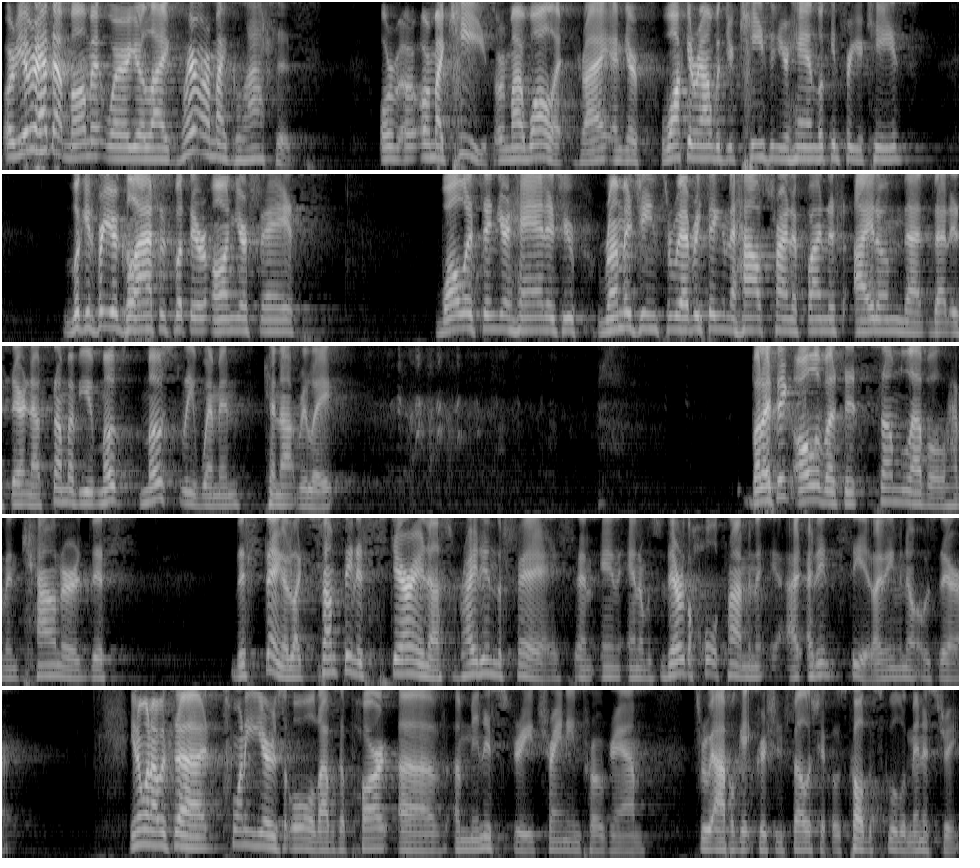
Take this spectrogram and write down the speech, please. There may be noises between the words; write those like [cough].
Or have you ever had that moment where you're like, where are my glasses? Or, or, or, my keys or my wallet, right? And you're walking around with your keys in your hand looking for your keys, looking for your glasses, but they're on your face. Wallets in your hand as you're rummaging through everything in the house trying to find this item that, that is there. Now, some of you, most, mostly women, cannot relate. But I think all of us at some level have encountered this this thing, like something is staring us right in the face, and, and, and it was there the whole time, and I, I didn't see it. I didn't even know it was there. You know, when I was uh, 20 years old, I was a part of a ministry training program through Applegate Christian Fellowship. It was called the School of Ministry.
